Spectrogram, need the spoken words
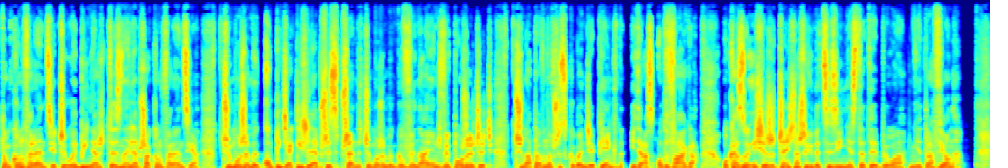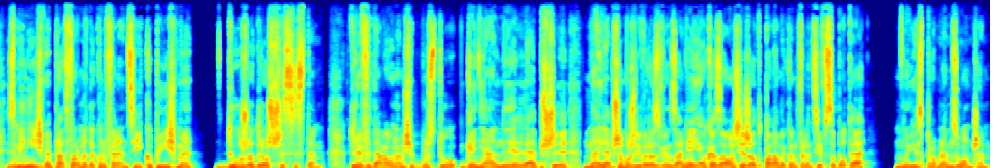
tą konferencję, czy webinar, czy to jest najlepsza konferencja, czy możemy kupić jakiś lepszy sprzęt, czy możemy go wynająć, wypożyczyć, czy na pewno wszystko będzie piękne. I teraz odwaga. Okazuje się, że część naszych decyzji niestety była nietrafiona. Zmieniliśmy platformę do konferencji, kupiliśmy dużo droższy system, który wydawał nam się po prostu genialny, lepszy, najlepsze możliwe rozwiązanie i okazało się, że odpalamy konferencję w sobotę, no jest problem z łączem.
